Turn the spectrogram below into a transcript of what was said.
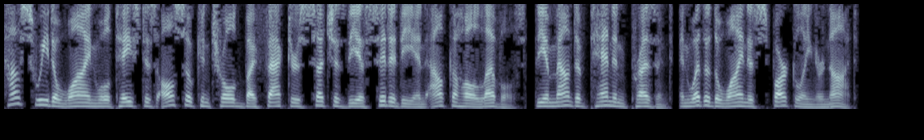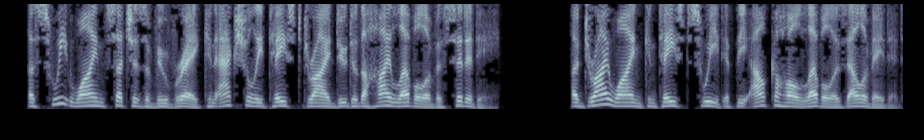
How sweet a wine will taste is also controlled by factors such as the acidity and alcohol levels, the amount of tannin present, and whether the wine is sparkling or not. A sweet wine such as a Vouvray can actually taste dry due to the high level of acidity. A dry wine can taste sweet if the alcohol level is elevated.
